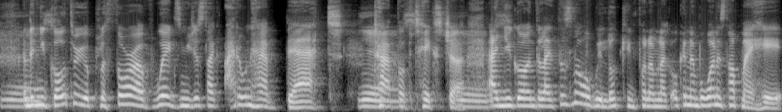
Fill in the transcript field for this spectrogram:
And then you go through your plethora of wigs and you're just like, I don't have that type of Yes, texture. And you go and they're like, this is not what we're looking for. And I'm like, okay, number one, it's not my hair.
